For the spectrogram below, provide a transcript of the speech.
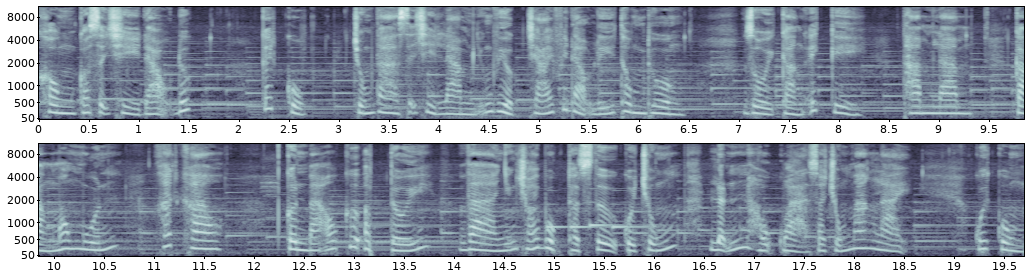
không có sự chỉ đạo đức. Kết cục, chúng ta sẽ chỉ làm những việc trái với đạo lý thông thường, rồi càng ích kỷ, tham lam, càng mong muốn, khát khao. Cơn bão cứ ập tới và những trói buộc thật sự của chúng lẫn hậu quả do chúng mang lại, cuối cùng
